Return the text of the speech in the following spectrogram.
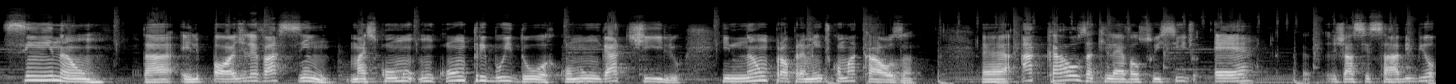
Sim e não, tá? Ele pode levar sim, mas como um contribuidor, como um gatilho e não propriamente como a causa. É, a causa que leva ao suicídio é já se sabe, bio,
